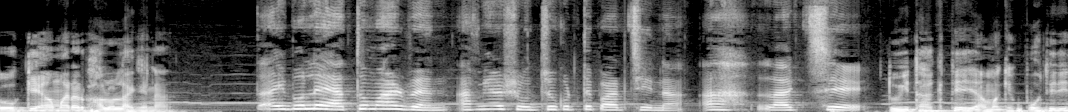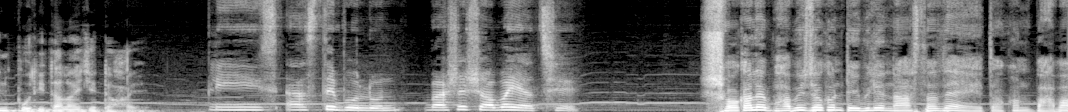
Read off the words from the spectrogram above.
ওকে আমার আর ভালো লাগে না। তাই বলে এত মারবেন আমি আর সহ্য করতে পারছি না। আহ লাগছে। তুই থাকতে আমাকে প্রতিদিন পতিতালায় যেতে হয়। প্লিজ আসতে বলুন বাসায় সবাই আছে। সকালে ভাবি যখন টেবিলে নাস্তা দেয় তখন বাবা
